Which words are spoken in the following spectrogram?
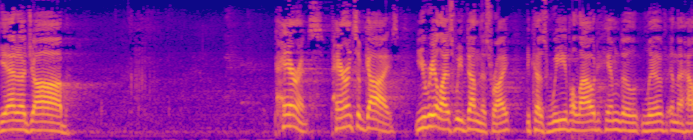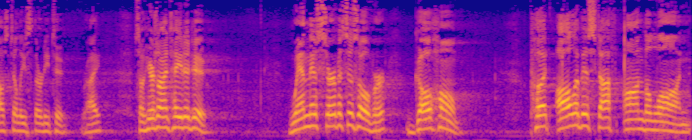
Get a job. Parents, parents of guys, you realize we've done this, right? Because we've allowed him to live in the house till he's 32, right? So here's what I tell you to do. When this service is over, go home. Put all of his stuff on the lawn.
